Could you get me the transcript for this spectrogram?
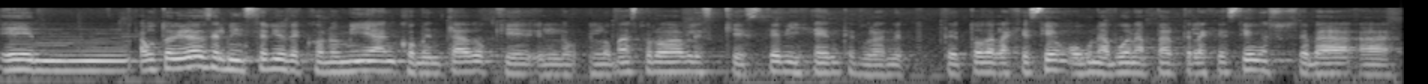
Em, autoridades del Ministerio de Economía han comentado que lo, lo, más probable es que esté vigente durante toda la gestión o una buena parte de la gestión. Eso se va a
